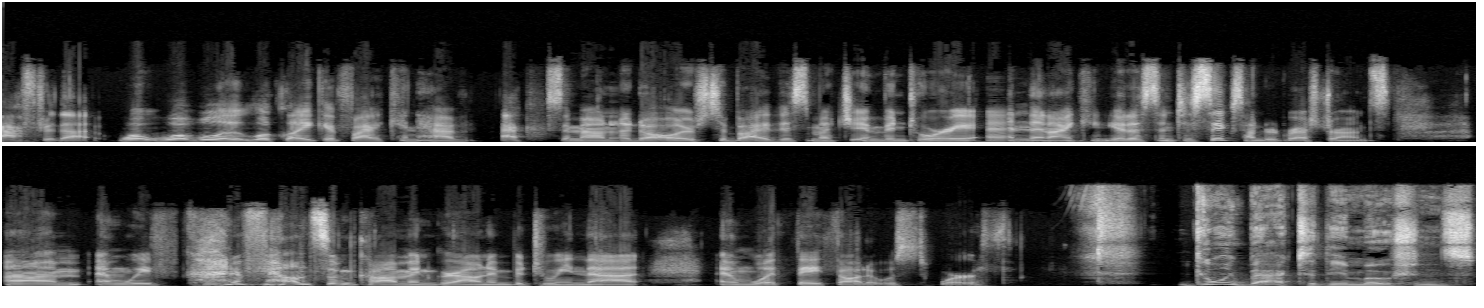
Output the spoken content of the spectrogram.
after that? What what will it look like if I can have X amount of dollars to buy this much inventory and then I can get us into 600 restaurants? Um, and we've kind of found some common ground in between that and what they thought it was worth going back to the emotions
